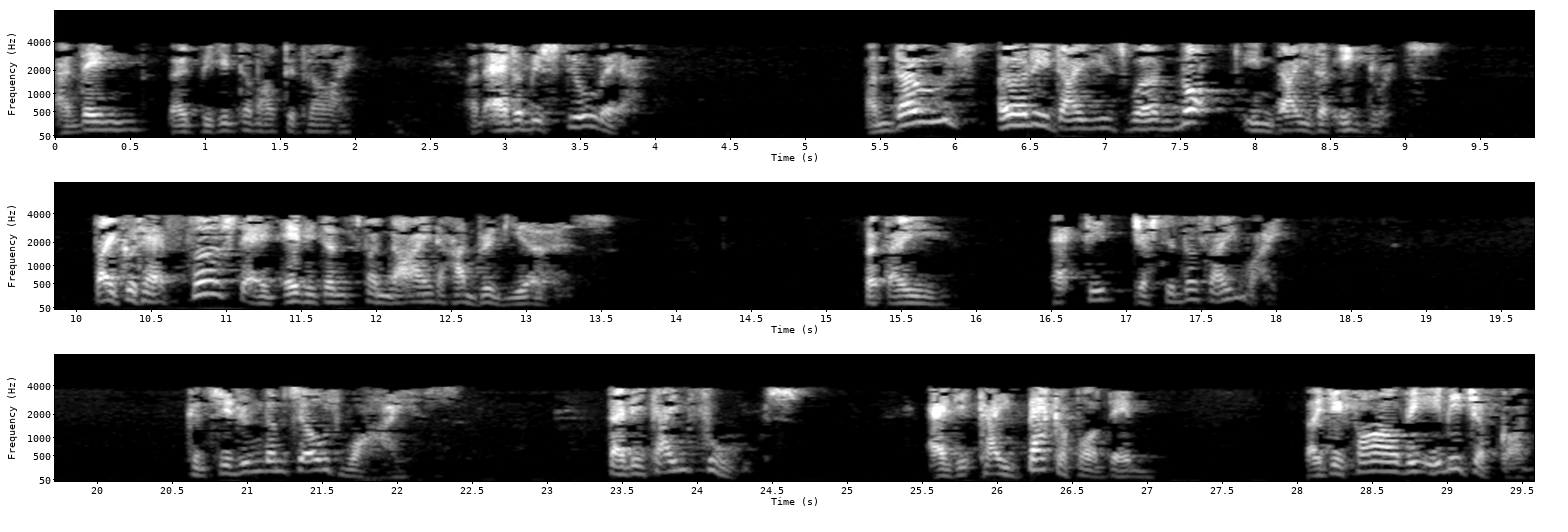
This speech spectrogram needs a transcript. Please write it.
and then they begin to multiply, and Adam is still there. And those early days were not in days of ignorance. They could have first-hand evidence for 900 years. But they acted just in the same way. Considering themselves wise, they became fools and it came back upon them. They defiled the image of God.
